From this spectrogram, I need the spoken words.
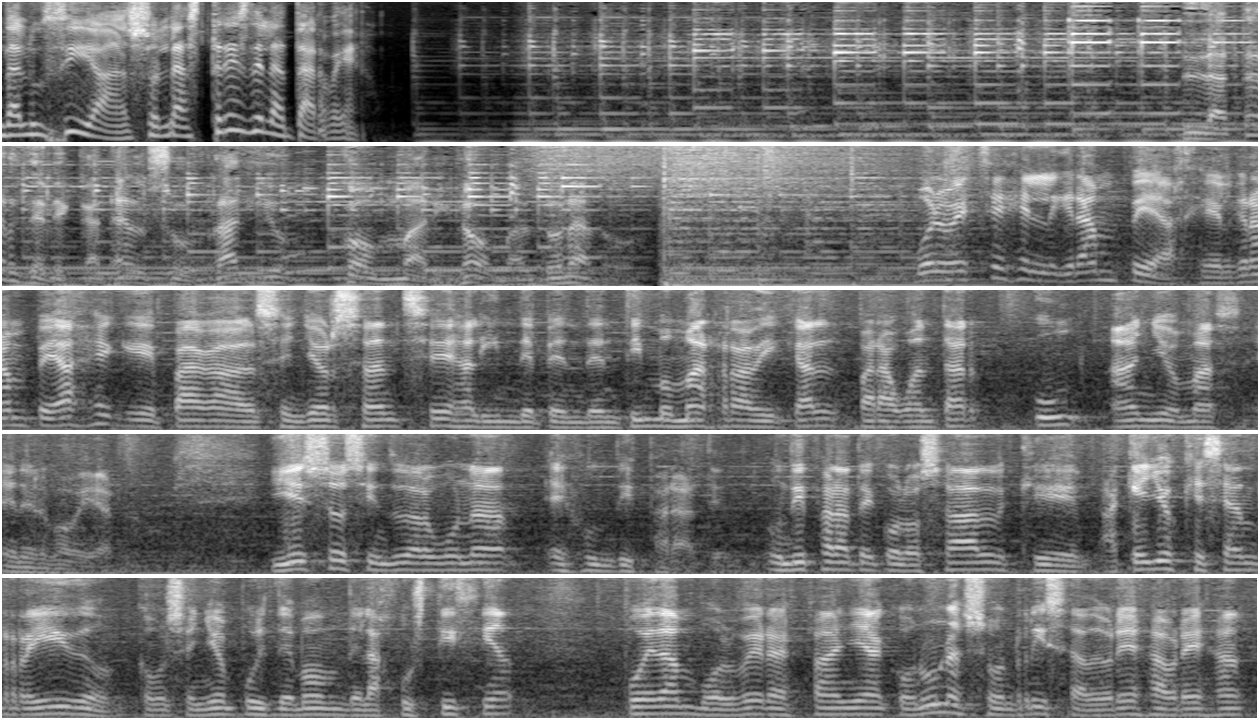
Andalucía, son las 3 de la tarde. La tarde de Canal Sur Radio con Mariló Maldonado. Bueno, este es el gran peaje, el gran peaje que paga el señor Sánchez al independentismo más radical para aguantar un año más en el gobierno. Y eso sin duda alguna es un disparate. Un disparate colosal que aquellos que se han reído, como el señor Puigdemont, de la justicia, puedan volver a España con una sonrisa de oreja a oreja,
